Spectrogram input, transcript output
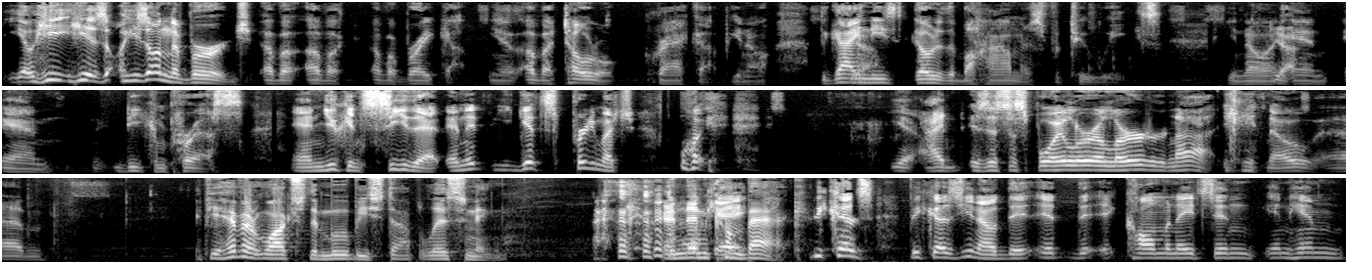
you know he he is he's on the verge of a of a of a breakup, you know, of a total crack up. You know, the guy Yeah. needs to go to the Bahamas for two weeks, you know, and Yeah. and, and decompress, and you can see that, and it gets pretty much well, yeah, I is this a spoiler alert or not? You know, um, if you haven't watched the movie stop listening and then Okay. come back because because you know the, it the, it culminates in in him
